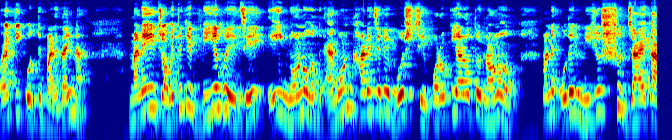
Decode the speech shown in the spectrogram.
ওরা কি করতে পারে, তাই না? মানে যবে থেকে বিয়ে হয়েছে, এই ননদ এমন ঘাড়ে চেপে বসছে, পরকীয়ারত ননদ। মানে ওদের নিজস্ব জায়গা,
